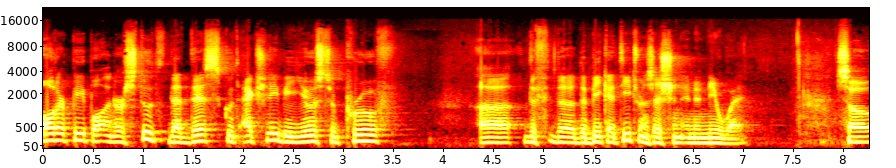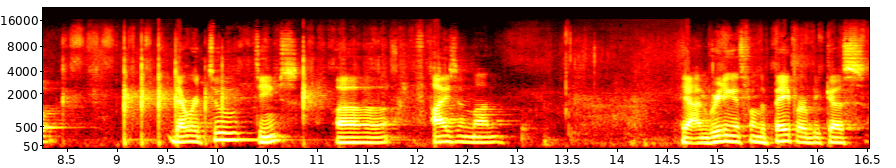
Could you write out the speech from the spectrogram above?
other people understood that this could actually be used to prove uh, the, the, the BKT transition in a new way. So there were two teams, uh, Aizenman. Yeah, I'm reading it from the paper because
